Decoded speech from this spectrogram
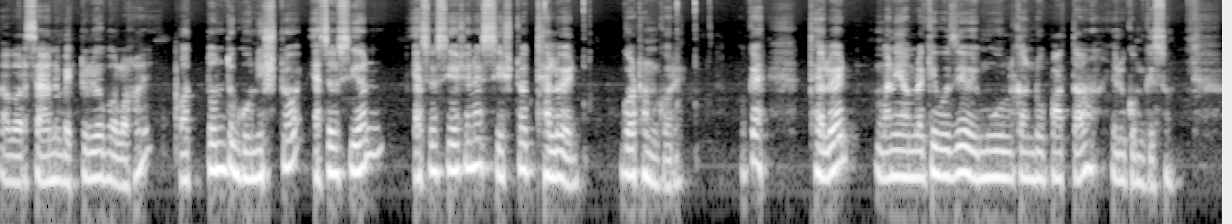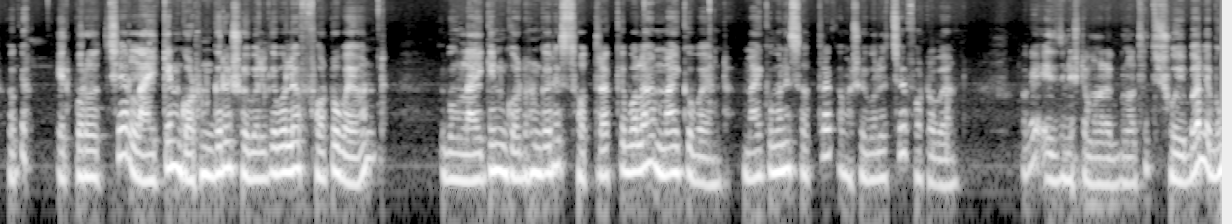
আবার সায়ানোব্যাকটেরিয়াও বলা হয়। অত্যন্ত ঘনিষ্ঠ অ্যাসোসিয়ান, অ্যাসোসিয়েশনের সৃষ্ট থ্যালোয়েড গঠন করে, ওকে? থ্যালোয়েড মানে আমরা কি বুঝি? ওই মূল কাণ্ড, পাতা, এরকম কিছু, ওকে? এরপর হচ্ছে লাইকেন গঠনকারী শৈবালকে বলে ফটোবায়ন্ট এবং লাইকেন গঠনকারী ছত্রাককে বলা হয় মাইক্রোবায়ন্ট মাইক্রো মানে ছত্রাক, আমার শৈবাল হচ্ছে ফটোবায়ন্ট, ওকে? এই জিনিসটা মনে রাখবেন, অর্থাৎ শৈবাল এবং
